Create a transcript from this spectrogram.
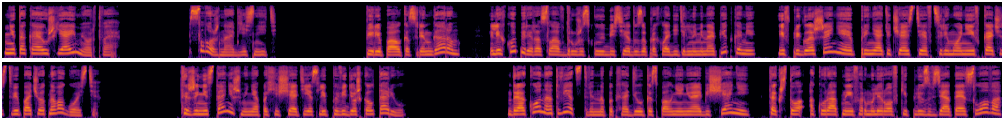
не такая уж я и мертвая. Сложно объяснить. Перепалка с Ренгаром легко переросла в дружескую беседу за прохладительными напитками и в приглашение принять участие в церемонии в качестве почетного гостя. Ты же не станешь меня похищать, если поведешь к алтарю. Дракон ответственно подходил к исполнению обещаний, так что аккуратные формулировки плюс взятое слово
